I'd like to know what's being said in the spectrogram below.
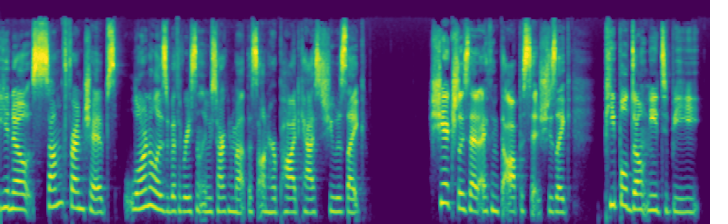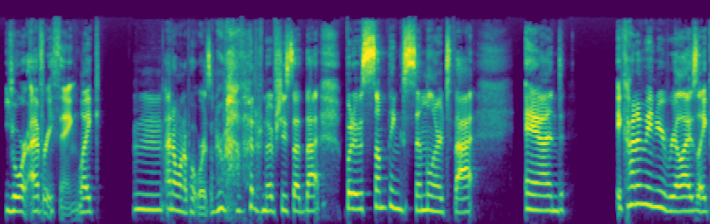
you know, some friendships, Lauren Elizabeth recently was talking about this on her podcast. She was like, she actually said, I think the opposite. She's like, people don't need to be your everything. Like, mm, I don't want to put words in her mouth. I don't know if she said that, but it was something similar to that. And it kind of made me realize like,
